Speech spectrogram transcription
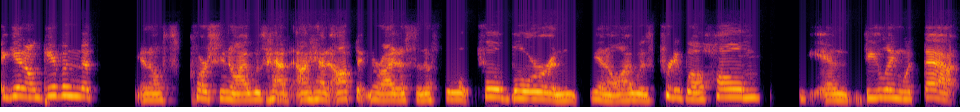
you know, given that, you know, of course, you know, I was had I had optic neuritis and a full full bore, and you know, I was pretty well home and dealing with that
